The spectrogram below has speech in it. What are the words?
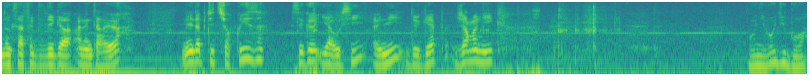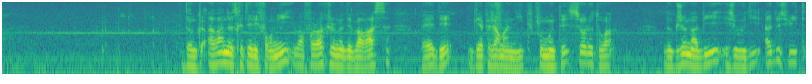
donc ça fait des dégâts à l'intérieur. Mais la petite surprise, c'est qu'il y a aussi un nid de guêpes germaniques au niveau du bois. Donc avant de traiter les fourmis, il va falloir que je me débarrasse ben, des guêpes germaniques pour monter sur le toit. Donc je m'habille et je vous dis à de suite.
